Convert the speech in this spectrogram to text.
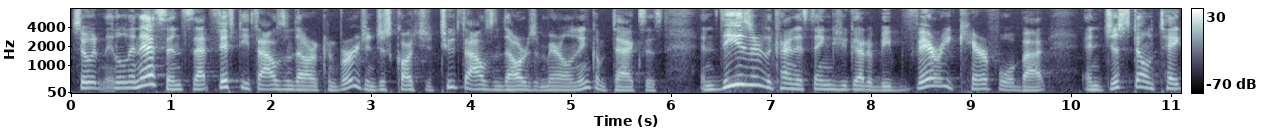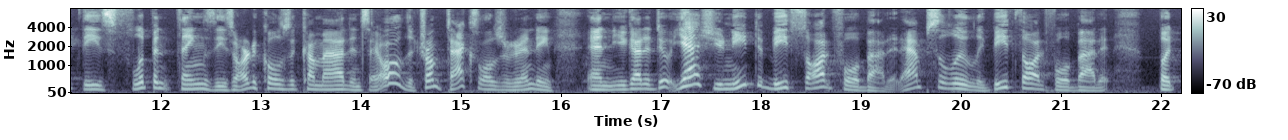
So in, in essence, that $50,000 conversion just cost you $2,000 of Maryland income taxes. And these are the kind of things you got to be very careful about and just don't take these flippant things, these articles that come out and say, oh, the Trump tax laws are ending and you got to do it. Yes, you need to be thoughtful about it. Absolutely. Be thoughtful about it. But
